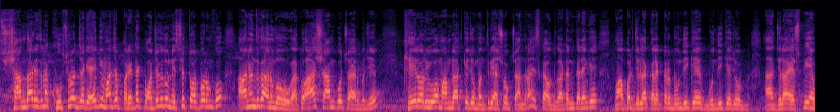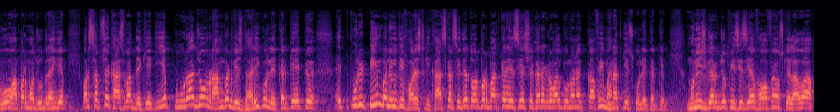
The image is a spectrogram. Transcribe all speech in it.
शानदार, इतना खूबसूरत जगह है कि वहाँ जब पर्यटक पहुँचेंगे तो निश्चित तौर पर उनको आनंद का अनुभव होगा। तो आज शाम को चार बजे खेल और युवा मामला के जो मंत्री अशोक चांद्रा इसका उद्घाटन करेंगे। वहाँ पर जिला कलेक्टर बूंदी के बूंदी के जो जिला एसपी हैं, वो वहाँ पर मौजूद रहेंगे। और सबसे खास बात देखिए कि ये पूरा जो रामगढ़ विषधारी को लेकर के एक एक पूरी टीम बनी हुई थी फॉरेस्ट की। खासकर सीधे तौर पर बात करें, एसीएस शेखर अग्रवाल की, उन्होंने काफ़ी मेहनत की इसको लेकर के। मुनीश गर्ग, जो पीसीसीएफ ऑफ़ है, उसके अलावा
